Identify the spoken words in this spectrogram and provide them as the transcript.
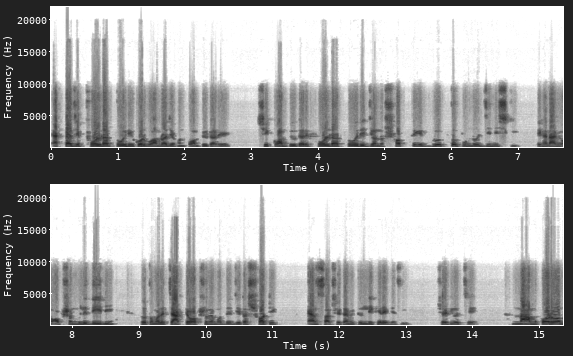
একটা যে ফোল্ডার তৈরি করব আমরা যখন কম্পিউটারে সেই কম্পিউটারে ফোল্ডার তৈরির জন্য সব থেকে গুরুত্বপূর্ণ জিনিস কি? এখানে আমি অপশনগুলি দিইনি। তো তোমাদের চারটে অপশনের মধ্যে যেটা সঠিক অ্যান্সার সেটা আমি একটু লিখে রেখেছি। সেটি হচ্ছে, নামকরণ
